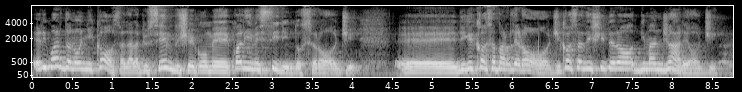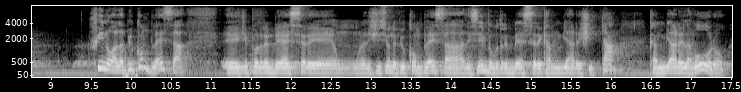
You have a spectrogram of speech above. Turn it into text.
e riguardano ogni cosa, dalla più semplice come quali vestiti indosserò oggi, eh, di che cosa parlerò oggi, cosa deciderò di mangiare oggi, fino alla più complessa eh, che potrebbe essere una decisione più complessa, ad esempio potrebbe essere cambiare città, cambiare lavoro.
